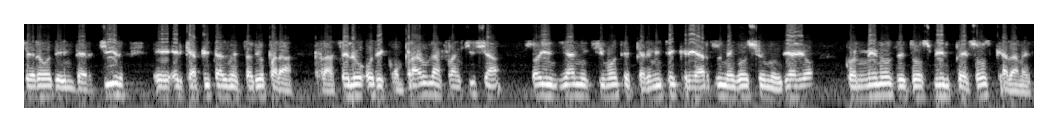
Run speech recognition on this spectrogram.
cero, de invertir eh, el capital necesario para, para hacerlo o de comprar una franquicia, pues hoy en día Niximo te permite crear tu negocio inmobiliario con menos de dos mil pesos cada mes.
